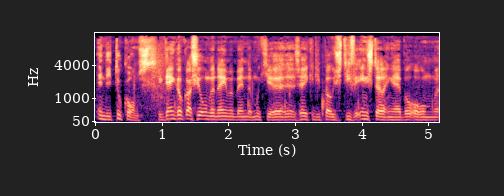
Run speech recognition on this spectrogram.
in die toekomst. Ik denk ook als je ondernemer bent, dan moet je uh, zeker die positieve instelling hebben om uh,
